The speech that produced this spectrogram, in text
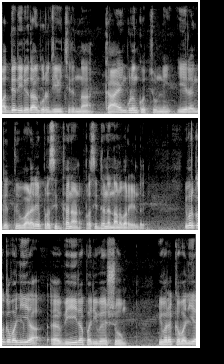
മധ്യ തിരുവിതാംകൂർ ജീവിച്ചിരുന്ന കായംകുളം കൊച്ചുണ്ണി ഈ രംഗത്ത് വളരെ പ്രസിദ്ധനാണ് പ്രസിദ്ധൻ എന്നാണ് പറയേണ്ടത്. ഇവർക്കൊക്കെ വലിയ വീരപരിവേഷവും ഇവരൊക്കെ വലിയ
